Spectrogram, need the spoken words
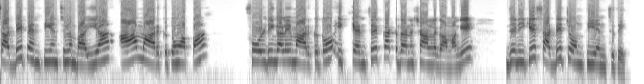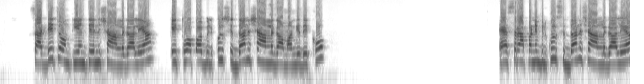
35 ਇੰਚ ਲੰਬਾਈ ਆ। ਆ ਮਾਰਕ ਤੋਂ ਆਪਾਂ ਫੋਲਡਿੰਗ ਵਾਲੇ ਮਾਰਕ ਤੋਂ 1 ਇੰਚ ਘੱਟ ਦਾ ਨਿਸ਼ਾਨ ਲਗਾਵਾਂਗੇ। ਜਾਣੀ ਕਿ 34 ਇੰਚ ਤੇ। 34 ਇੰਚ ਤੇ ਨਿਸ਼ਾਨ ਲਗਾ ਲਿਆ। ਇੱਥੋਂ ਆਪਾਂ ਬਿਲਕੁਲ ਸਿੱਧਾ ਨਿਸ਼ਾਨ ਲਗਾਵਾਂਗੇ, ਦੇਖੋ। ਇਸ ਤਰ੍ਹਾਂ ਆਪਾਂ ਨੇ ਬਿਲਕੁਲ ਸਿੱਧਾ ਨਿਸ਼ਾਨ ਲਗਾ ਲਿਆ।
